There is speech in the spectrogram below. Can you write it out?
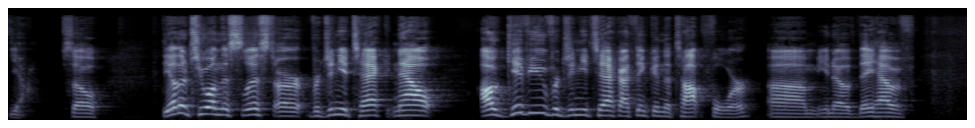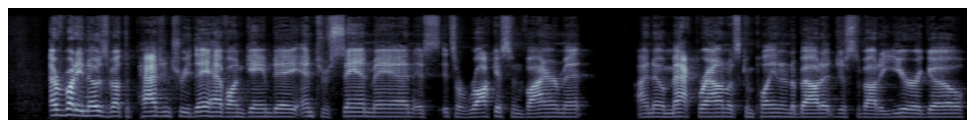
Yeah. So the other two on this list are Virginia Tech. Now, I'll give you Virginia Tech, I think, in the top four. Um, you know, they have everybody knows about the pageantry they have on game day. Enter Sandman. It's it's a raucous environment. I know Mack Brown was complaining about it just about a year ago.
